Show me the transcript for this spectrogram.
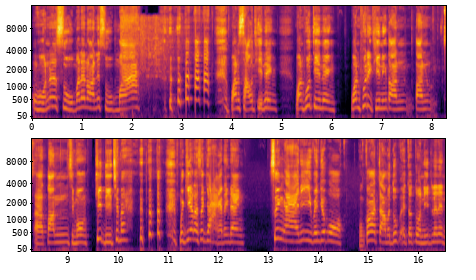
โอ้โหน่าสูบมาแน่นอนนี่สูบมาวันเสาร์ทีหนึ่งวันพุธทีหนึ่งวันพุธอีกทีหนึ่งตอนตอนอ่าตอนสิบโมงคิดดีดใช่ไหมเมื่อกี้อะไรสักอย่างอะแดงๆ ซึ่งอ่านี่อีเวนต์ยโอผมก็จะเอามาดุบไอ้เจ้าตัวนี้เล่น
